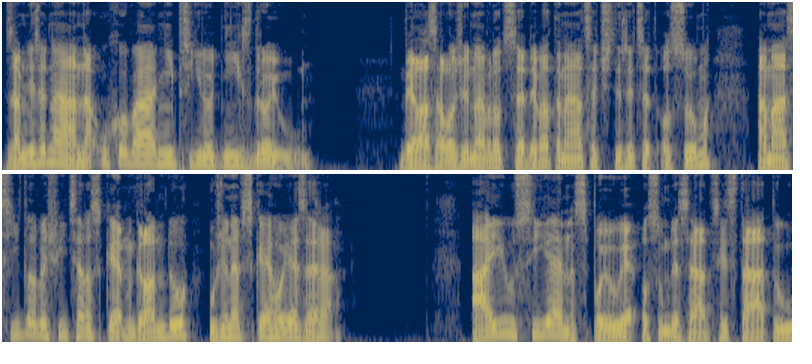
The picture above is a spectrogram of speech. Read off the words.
zaměřená na uchování přírodních zdrojů. Byla založena v roce 1948 a má sídlo ve švýcarském Glandu u Ženevského jezera. IUCN spojuje 83 států,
